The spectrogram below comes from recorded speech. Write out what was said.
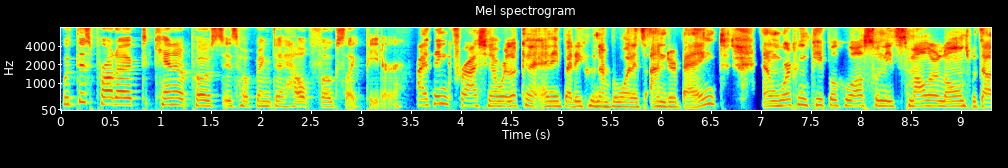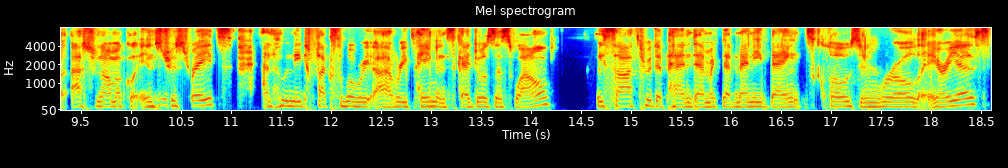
With this product, Canada Post is hoping to help folks like Peter. I think for us, you know, we're looking at anybody who, number one, is underbanked and working people who also need smaller loans without astronomical interest rates and who need flexible re- uh, repayment schedules as well. We saw through the pandemic that many banks closed in rural areas.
